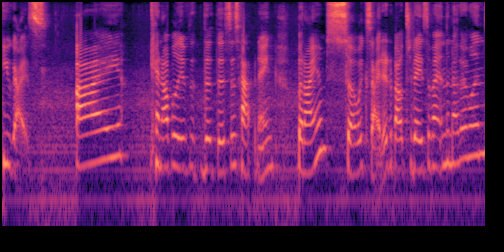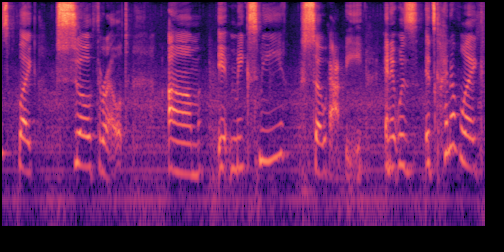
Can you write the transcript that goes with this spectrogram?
You guys, I cannot believe that, this is happening, but I am so excited about today's event in the Netherlands. Like, so thrilled. Um, it makes me so happy. And it was, it's kind of like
